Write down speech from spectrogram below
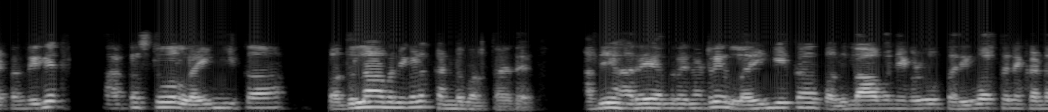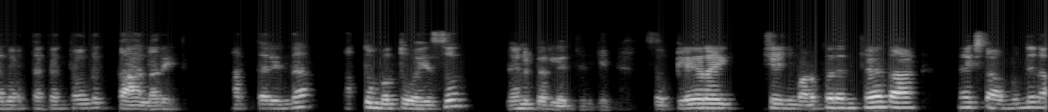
ಯಾಕಂದ್ರೆ ಇಲ್ಲಿ ಸಾಕಷ್ಟು ಲೈಂಗಿಕ ಬದಲಾವಣೆಗಳು ಕಂಡು ಬರ್ತಾ ಇದೆ. ಹದಿಹರೆ ಅಂದ್ರೆ ಏನಂದ್ರೆ ಲೈಂಗಿಕ ಬದಲಾವಣೆಗಳು, ಪರಿವರ್ತನೆ ಕಂಡು ಬರ್ತಕ್ಕಂಥ ಒಂದು ಕಾಲ ರೀ. ಹತ್ತರಿಂದ ಹತ್ತೊಂಬತ್ತು ವಯಸ್ಸು ನೆನಪಿರ್ಲಿ ನಿಮ್ಗೆ ಸೊ ಕ್ಲಿಯರ್ ಆಗಿ ಚೇಂಜ್ ಮಾಡ್ತಾರೆ ಅಂತ ಹೇಳ್ತಾ ನೆಕ್ಸ್ಟ್ ಮುಂದಿನ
